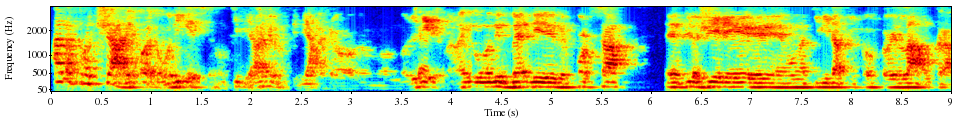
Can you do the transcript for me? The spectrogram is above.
ad approcciare, poi dopodiché se non ti piace, non ti piace, non, voglio certo. dire, non è che uno deve per forza eh, piacere un'attività piuttosto che l'altra.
